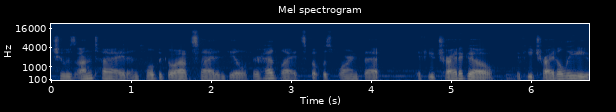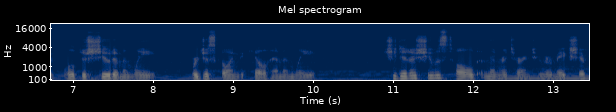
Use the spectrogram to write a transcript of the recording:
She was untied and told to go outside and deal with her headlights, but was warned that if you try to go, if you try to leave, we'll just shoot him and leave. We're just going to kill him and leave. She did as she was told and then returned to her makeshift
